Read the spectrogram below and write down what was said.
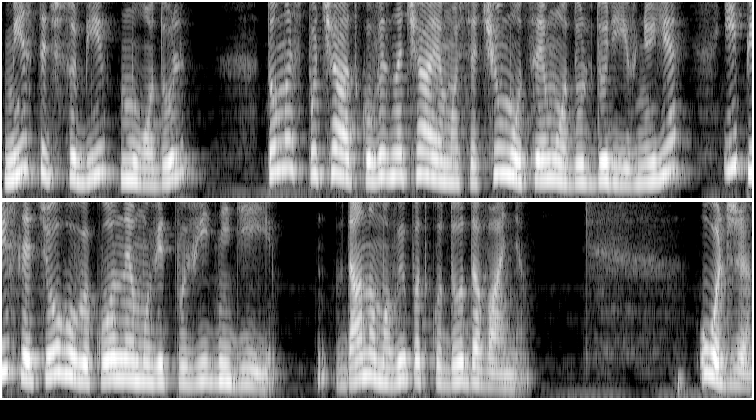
містить в собі модуль, то ми спочатку визначаємося, чому цей модуль дорівнює, і після цього виконуємо відповідні дії, в даному випадку додавання. Отже,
